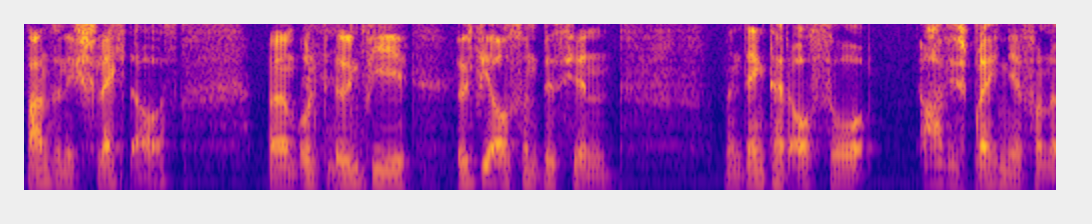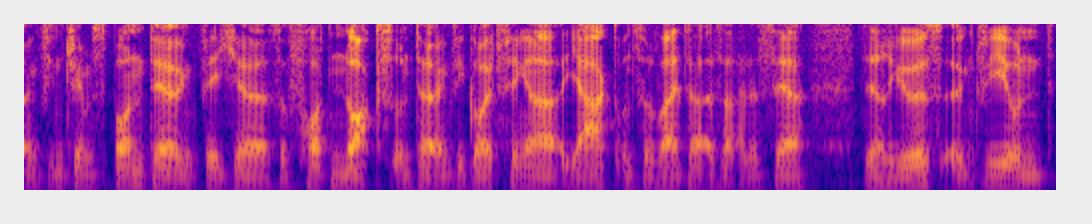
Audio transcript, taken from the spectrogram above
wahnsinnig schlecht aus. Ähm, und irgendwie, irgendwie auch so ein bisschen, man denkt halt auch so, oh, wir sprechen hier von irgendwie einem James Bond, der irgendwelche sofort Knox und da irgendwie Goldfinger jagt und so weiter. Also alles sehr seriös irgendwie und,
